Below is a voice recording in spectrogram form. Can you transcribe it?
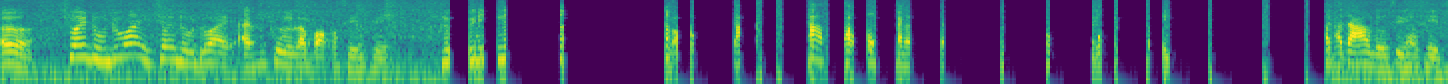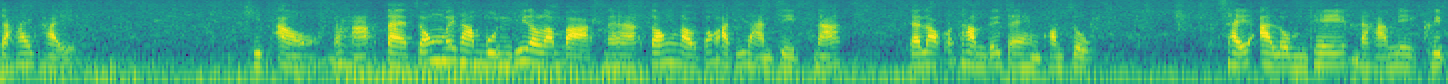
เออ ช่วยหนูด้วย ช่วยหนูด้วย อันนั้นคือเราบอกกับสิ่งศักดิ์สิทธิ์หนูมีเงินถ้าพระองค์พระเจ้าหรือสิ่งศักดิ์สิทธิ์จะให้ใคร คิดเอานะคะแต่ต้องไม่ทำบุญที่เราลำบากนะคะต้องเราต้องอธิษฐานจิตนะแล้วเราก็ทำด้วยใจแห่งความสุข ใช้อารมณ์เทพนะคะ มีคลิป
